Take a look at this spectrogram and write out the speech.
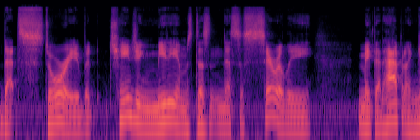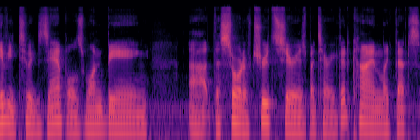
that story. But changing mediums doesn't necessarily make that happen. I can give you two examples. One being uh, the sword of truth series by terry goodkind. Like that's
